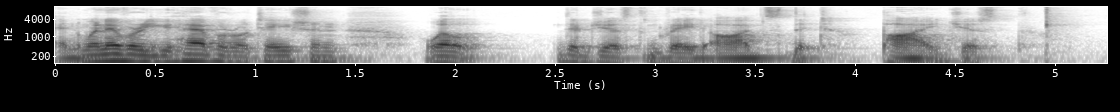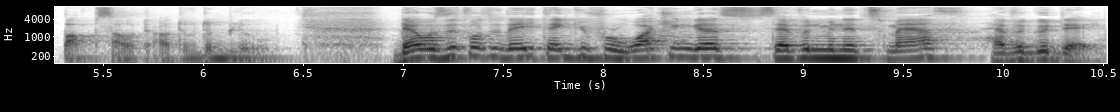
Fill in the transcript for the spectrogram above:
And whenever you have a rotation, well, they're just great odds that pi just pops out out of the blue. That was it for today. Thank you for watching us. 7 Minutes Math. Have a good day.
